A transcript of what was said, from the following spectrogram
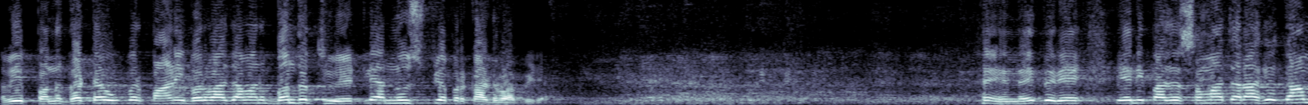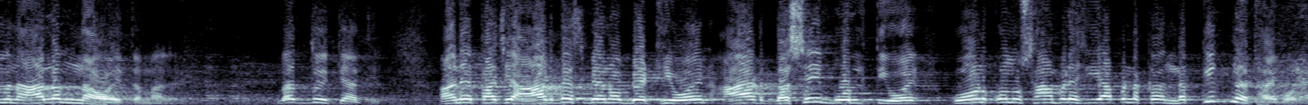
હવે પનઘટા ઉપર પાણી ભરવા જવાનું બંધ થયું, એટલે આ ન્યૂઝપેપર કાઢવા પડ્યા. નહીતર એની પાસે સમાચાર આખી ગામના આલમ ના હોય તમારે. બધું ત્યાંથી. અને પાછી આઠ દસ બેનો બેઠી હોય ને આઠ દસે બોલતી હોય, કોણ કોનું સાંભળે છે એ આપણને નક્કી જ ન થાય બોલો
